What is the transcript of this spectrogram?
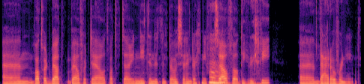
Um, wat wordt wel, wel, verteld, wat vertel je niet in de tentoonstelling. Dat je in ieder geval mm zelf wel die regie uh, daarover neemt.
